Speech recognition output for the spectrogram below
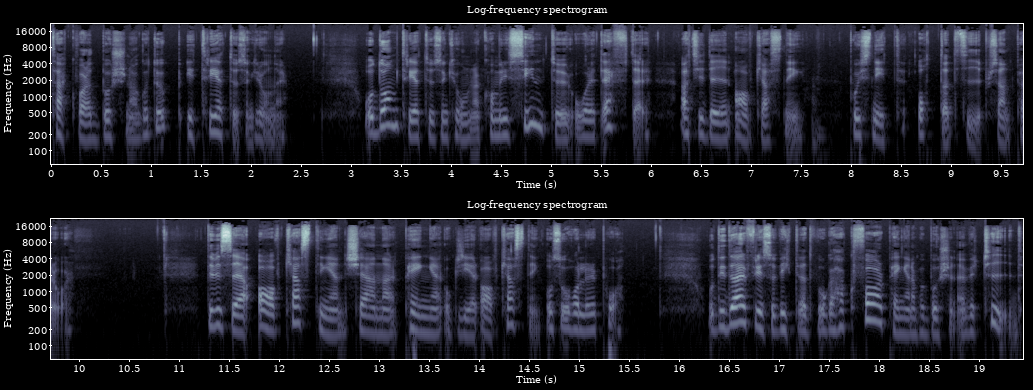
tack vare att börsen har gått upp är 3 000 kronor. Och de 3 000 kronorna kommer i sin tur året efter att ge dig en avkastning på i snitt 8 10% per år. Det vill säga avkastningen tjänar pengar och ger avkastning och så håller det på. Och det är därför det är så viktigt att våga ha kvar pengarna på börsen över tid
